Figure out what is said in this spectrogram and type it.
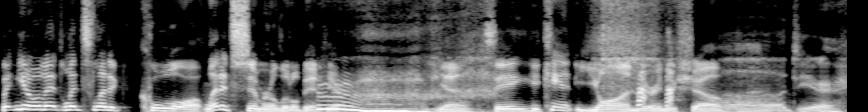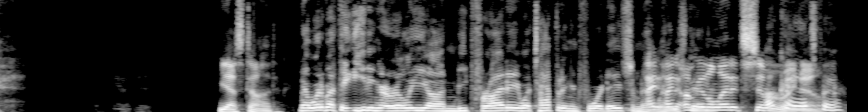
But you know, let let's let it cool off. Let it simmer a little bit here. yeah. See, you can't yawn during the show. oh dear. Yes, Todd. Now, what about the eating early on Meat Friday? What's happening in four days from now? I, am going to let it simmer okay, right that's now. fair.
